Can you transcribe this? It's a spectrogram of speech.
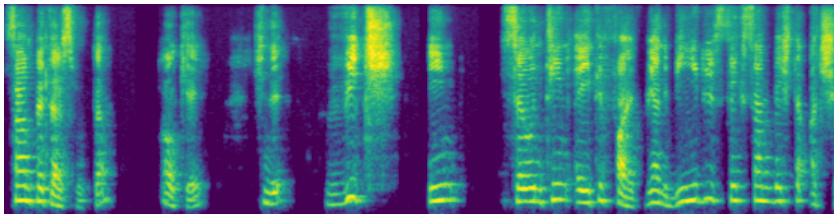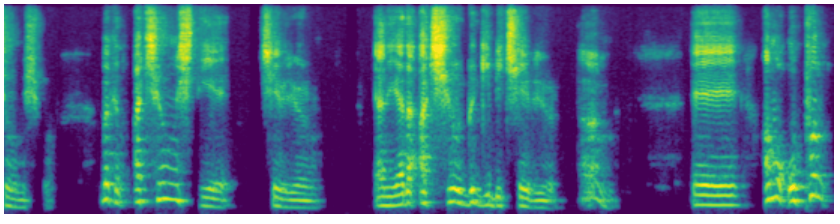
St. Petersburg'da. Okey. Şimdi which in 1785 yani 1785'te açılmış bu. Bakın açılmış diye çeviriyorum. Yani ya da açıldı gibi çeviriyorum. Tamam mı? Ee, ama open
